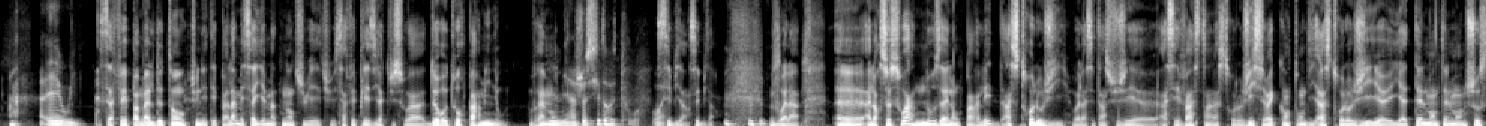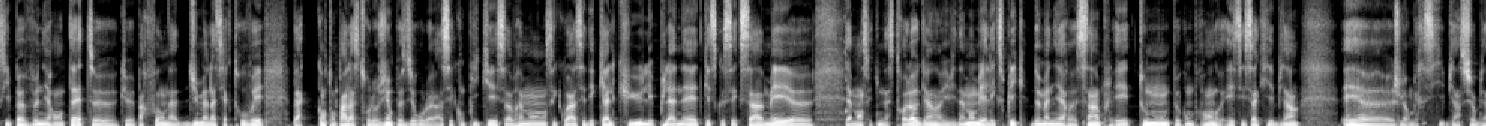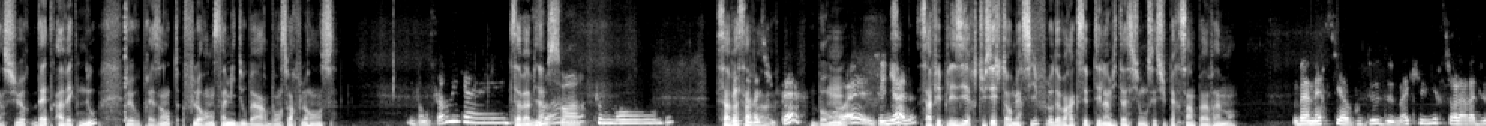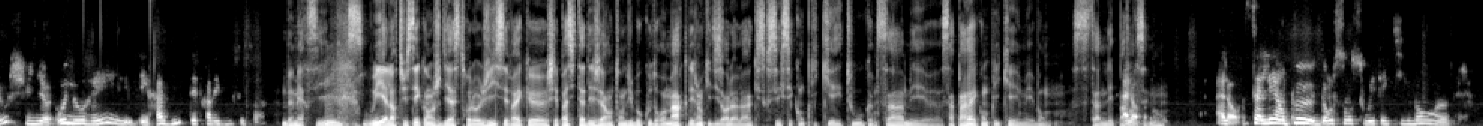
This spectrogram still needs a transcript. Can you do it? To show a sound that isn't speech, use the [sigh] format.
Eh oui. Ça fait pas mal de temps que tu n'étais pas là, mais ça y est, maintenant tu es, tu, ça fait plaisir que tu sois de retour parmi nous. Vraiment. Eh bien, je suis de retour. ouais. C'est bien, c'est bien. [laughs] voilà. Euh, alors ce soir, nous allons parler d'astrologie. Voilà, c'est un sujet euh, assez vaste, hein, l'astrologie. C'est vrai que quand on dit astrologie, euh, il y a tellement, tellement de choses qui peuvent venir en tête que parfois on a du mal à s'y retrouver. Bah, quand on parle astrologie, on peut se dire, oh là là, c'est compliqué, ça vraiment, c'est quoi? C'est des calculs, les planètes, qu'est-ce que c'est que ça? Mais euh, évidemment, c'est une astrologue, hein, évidemment, mais elle explique de manière euh, simple et tout le monde peut comprendre et c'est ça qui est bien. Et euh, je le remercie, bien sûr, bien sûr, d'être avec nous. Je vous présente Florence Amidoubar. Bonsoir Florence. Bonsoir Michael. Ça va bien? Bonsoir. tout le monde. Ça va, ça, ça va. va super. Bon. Ouais, génial. Ça, ça fait plaisir. Tu sais, je te remercie, Flo, d'avoir accepté l'invitation. C'est super sympa, vraiment. Ben, merci à vous deux de m'accueillir sur la radio. Je suis euh, honorée et, et ravie d'être avec vous ce soir. Ben, merci. Merci. Oui, alors tu sais, quand je dis astrologie, c'est vrai que je sais pas si tu as déjà entendu beaucoup de remarques, des gens qui disent oh là là, qu'est-ce que c'est que c'est compliqué et tout, comme ça, mais euh, ça paraît compliqué, mais bon, ça ne l'est pas Alors, forcément. Alors, ça l'est un peu dans le sens où effectivement, euh,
